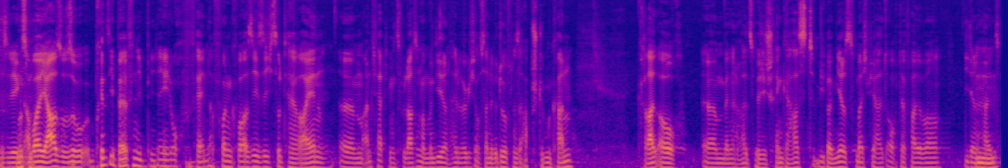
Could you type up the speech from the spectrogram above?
Deswegen, aber ja, so, so prinzipiell finde ich, bin ich eigentlich auch Fan davon, quasi sich so Terrain ähm, anfertigen zu lassen, weil man die dann halt wirklich auf seine Bedürfnisse abstimmen kann. Gerade auch, ähm, wenn du halt solche Schränke hast, wie bei mir das zum Beispiel halt auch der Fall war, die dann halt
